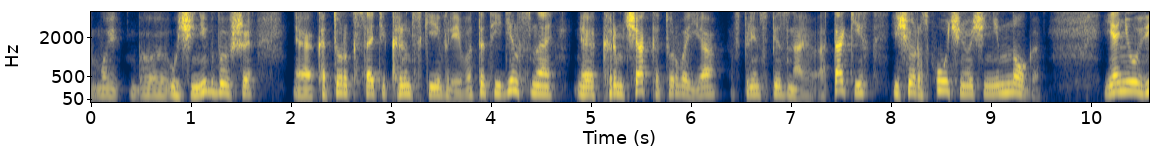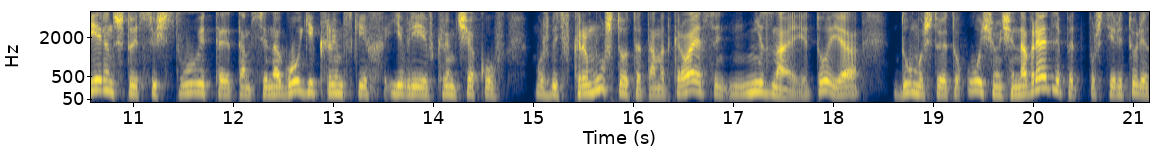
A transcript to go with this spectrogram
мой ученик бывший, который, кстати, крымский еврей. Вот это единственный крымчак, которого я, в принципе, знаю. А так их, еще раз, очень-очень немного. Я не уверен, что это существует э, там синагоги крымских евреев, крымчаков. Может быть, в Крыму что-то там открывается, не знаю. И то я думаю, что это очень-очень навряд ли, потому что территория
